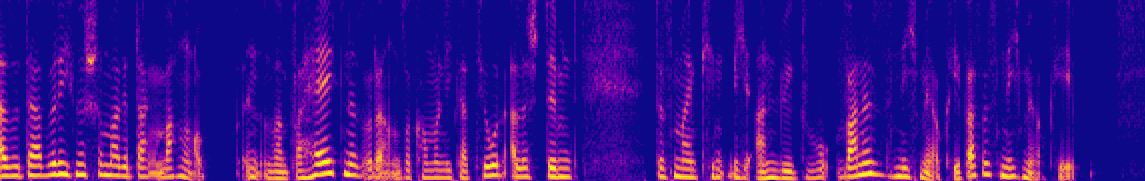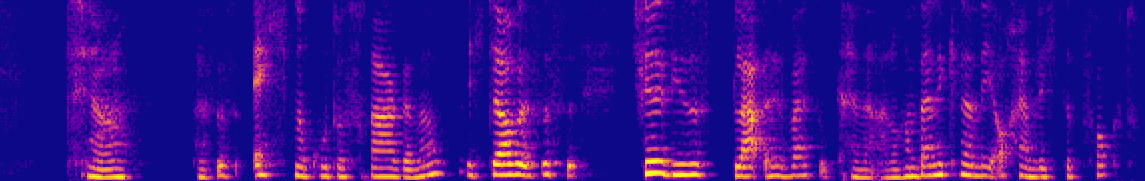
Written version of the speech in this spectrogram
also da würde ich mir schon mal Gedanken machen, ob in unserem Verhältnis oder in unserer Kommunikation alles stimmt, dass mein Kind mich anlügt. Wo, wann ist es nicht mehr okay? Was ist nicht mehr okay? Tja, das ist echt eine gute Frage. Ne? Ich glaube, es ist, ich finde dieses, Bla, äh, weißt du, keine Ahnung, haben deine Kinder nicht auch heimlich gezockt?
